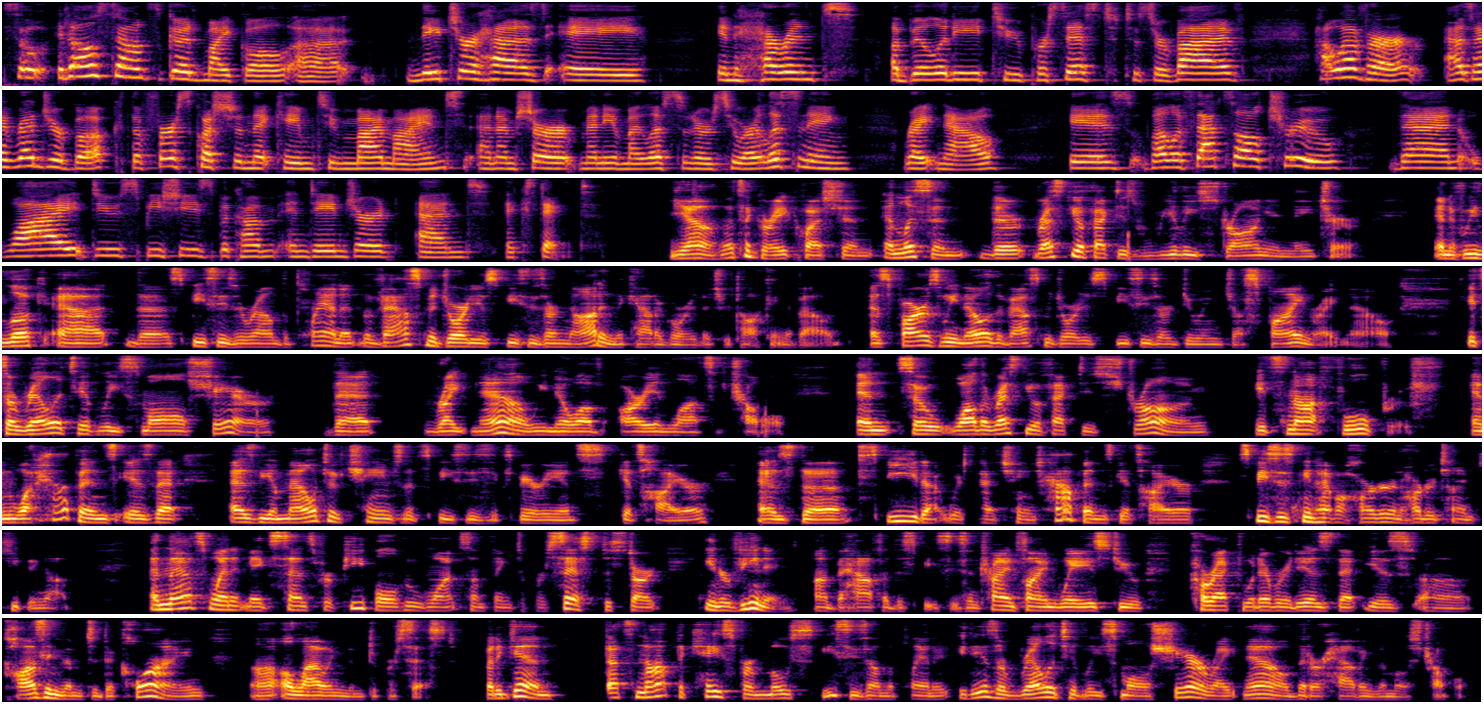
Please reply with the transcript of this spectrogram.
So it all sounds good, Michael. Uh, nature has a inherent ability to persist, to survive. However, as I read your book, the first question that came to my mind, and I'm sure many of my listeners who are listening right now, is well, if that's all true, then why do species become endangered and extinct? Yeah, that's a great question. And listen, the rescue effect is really strong in nature. And if we look at the species around the planet, the vast majority of species are not in the category that you're talking about. As far as we know, the vast majority of species are doing just fine right now. It's a relatively small share that right now we know of are in lots of trouble. And so while the rescue effect is strong, it's not foolproof. And what happens is that as the amount of change that species experience gets higher, as the speed at which that change happens gets higher, species can have a harder and harder time keeping up. And that's when it makes sense for people who want something to persist to start intervening on behalf of the species and try and find ways to correct whatever it is that is uh, causing them to decline, uh, allowing them to persist. But again, that's not the case for most species on the planet. It is a relatively small share right now that are having the most trouble.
